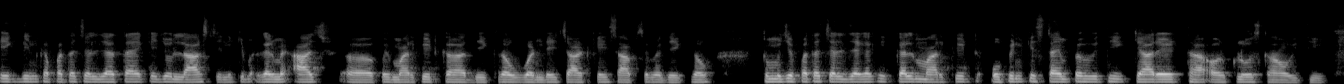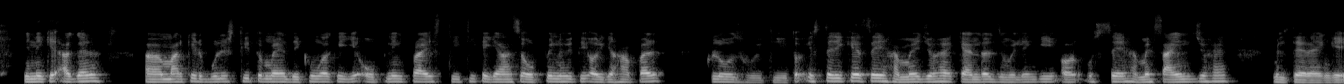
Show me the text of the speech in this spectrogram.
एक दिन का पता चल जाता है कि जो लास्ट यानी कि अगर मैं आज आ, कोई मार्केट का देख रहा हूँ वन डे चार्ट के हिसाब से मैं देख रहा हूँ तो मुझे पता चल जाएगा कि कल मार्केट ओपन किस टाइम पे हुई थी क्या रेट था और क्लोज कहाँ हुई थी। यानी कि अगर मार्केट बुलिश थी तो मैं देखूँगा कि ये ओपनिंग प्राइस थी ठीक है यहाँ से ओपन हुई थी और यहाँ पर क्लोज हुई थी। तो इस तरीके से हमें जो है कैंडल्स मिलेंगी और उससे हमें साइंस जो है मिलते रहेंगे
